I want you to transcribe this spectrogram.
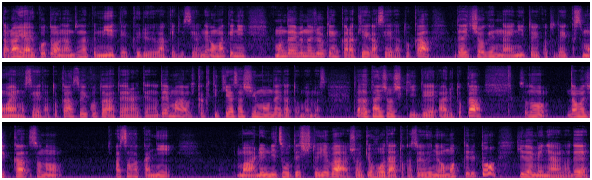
たらやることはなんとなく見えてくるわけですよね。おまけに問題文の条件から K が正だとか第一証言内にということで X も Y も正だとかそういうことが与えられているのでまあ比較的優しい問題だと思います。ただ対象式であるとかその生実家その浅はかにまあ連立方程式といえば消去法だとかそういうふうに思ってるとひどい目に遭うので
